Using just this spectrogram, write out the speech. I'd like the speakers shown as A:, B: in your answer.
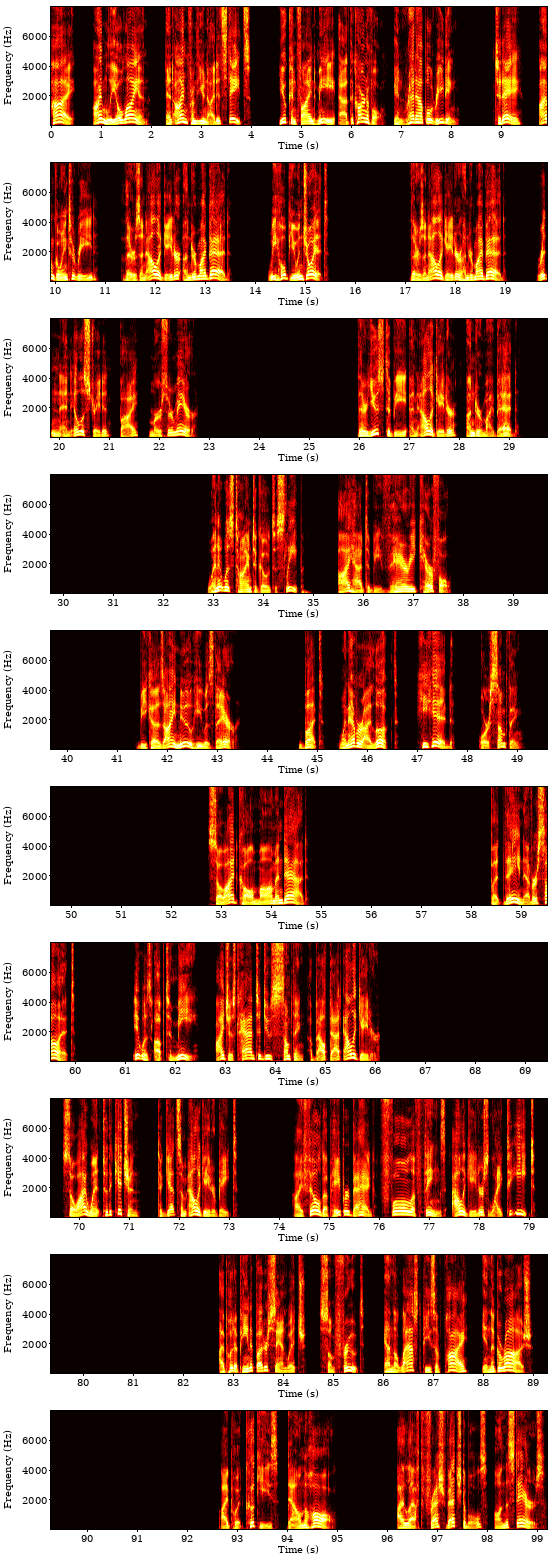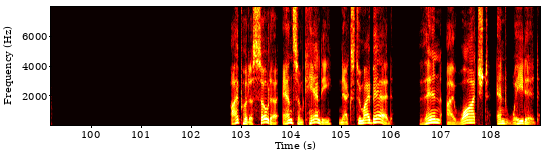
A: Hi, I'm Leo Lion, and I'm from the United States. You can find me at the carnival in Red Apple Reading. Today, I'm going to read There's an Alligator Under My Bed. We hope you enjoy it. There's an Alligator Under My Bed. Written and illustrated by Mercer Mayer. There used to be an alligator under my bed. When it was time to go to sleep, I had to be very careful. Because I knew he was there. But whenever I looked, he hid or something. So I'd call mom and dad. but they never saw it. It was up to me. I just had to do something about that alligator. So I went to the kitchen to get some alligator bait. I filled a paper bag full of things alligators like to eat. I put a peanut butter sandwich, some fruit, and the last piece of pie in the garage. I put cookies down the hall. I left fresh vegetables on the stairs. I put a soda and some candy next to my bed. Then I watched and waited.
